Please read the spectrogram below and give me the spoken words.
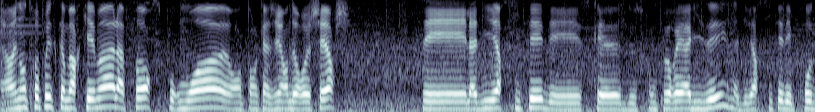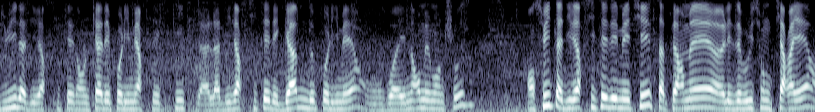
Alors une entreprise comme Arkema, la force pour moi euh, en tant qu'ingénieur de recherche, c'est la diversité de ce qu'on peut réaliser, la diversité des produits, la diversité dans le cas des polymères techniques, la, diversité des gammes de polymères, on voit énormément de choses. Ensuite, la diversité des métiers, ça permet euh, les évolutions de carrière.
